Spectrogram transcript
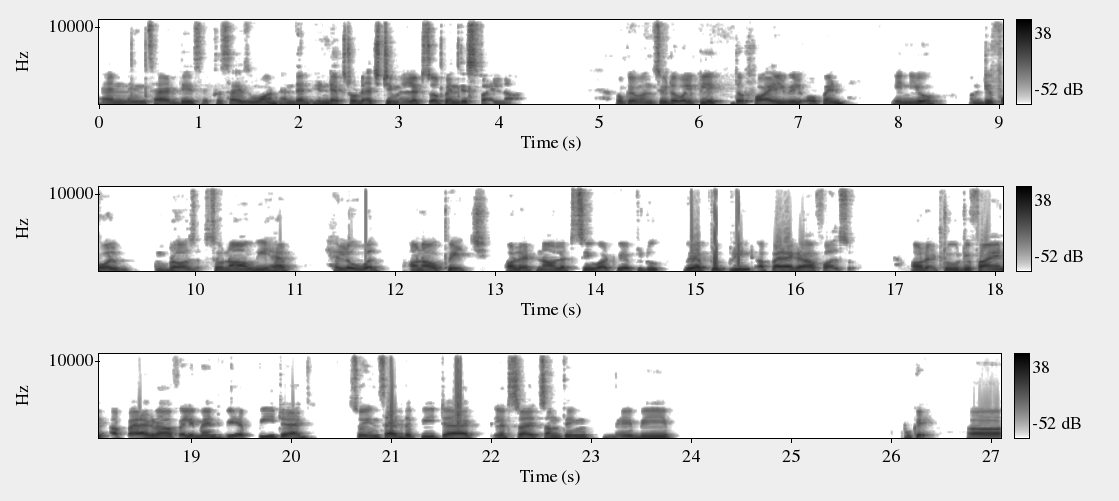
and inside this exercise 1 and then index.html let's open this file now. Okay once you double click the file will open in your default browser. So now we have hello world on our page. All right now let's see what we have to do. We have to print a paragraph also all right to define a paragraph element we have p tag. So inside the p tag let's write something maybe okay uh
